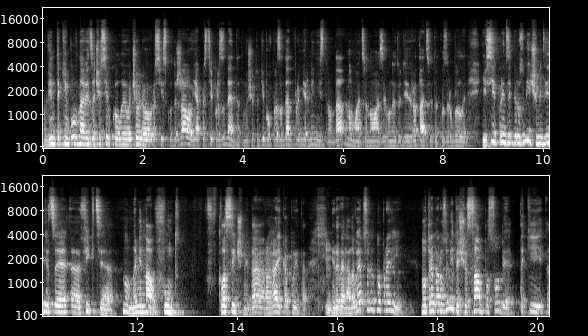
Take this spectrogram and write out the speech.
Він таким був навіть за часів, коли очолював російську державу в якості президента, тому що тоді був президент прем'єр-міністром. Да? Ну, мається на увазі, вони тоді ротацію таку зробили. І всі, в принципі, розуміють, що Медведєв це е, фікція, ну, номінал, фунт класичний, да? рога і копита і так далі. Але ви абсолютно праві. Ну, треба розуміти, що сам по собі такий е,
